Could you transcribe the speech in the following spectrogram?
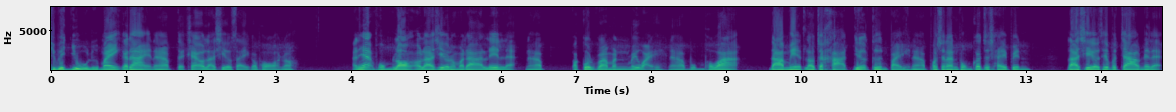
ชีวิตอยู่หรือไม่ก็ได้นะครับ แต่แค่เอาลาเชลใส่ก็พอเนาะอันเนี้ยผมลองเอาลาเชลธรรมดาเล่นแล้วนะครับ ปรากฏว่ามันไม่ไหวนะครับ ผมเพราะว่าดาเมจเราจะขาดเยอะเกินไปนะครับ เพราะฉะนั้นผมก็จะใช้เป็นลาเชลเทพเจ้านี่แหละ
